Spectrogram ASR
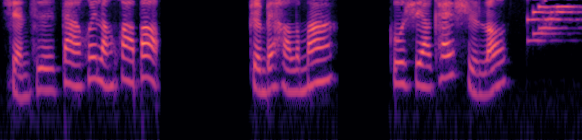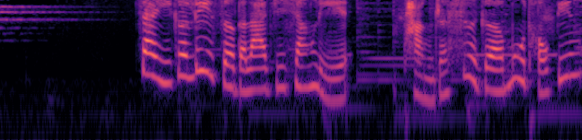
选自《大灰狼画报》。准备好了吗？故事要开始喽！在一个绿色的垃圾箱里。躺着四个木头兵，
